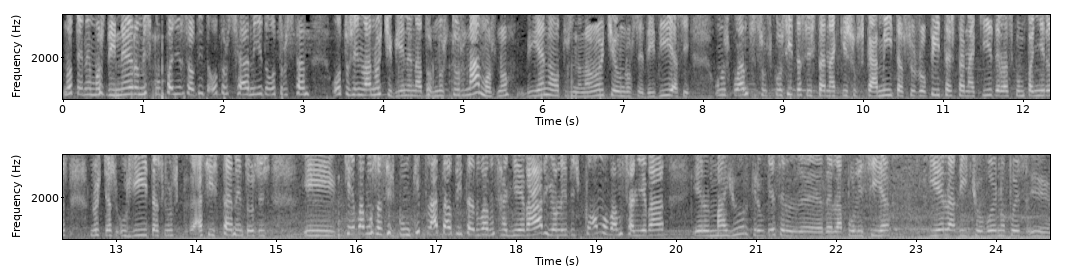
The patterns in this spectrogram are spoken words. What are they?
no tenemos dinero, mis compañeros autita, otros se han ido, otros están, otros en la noche vienen a nos turnamos, ¿no? Vienen otros en la noche, unos de día, así, unos cuantos, sus cositas están aquí, sus camitas, sus ropitas están aquí de las compañeras, nuestras ullitas, así están, entonces, ¿y ¿qué vamos a hacer? ¿Con qué plata ahorita vamos a llevar? Yo le dije, ¿cómo vamos a llevar? El mayor, creo que es el de la policía, y él ha dicho, bueno, pues eh,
